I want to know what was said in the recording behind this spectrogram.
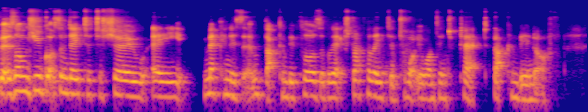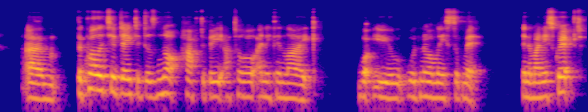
But as long as you've got some data to show a mechanism that can be plausibly extrapolated to what you're wanting to protect, that can be enough. Um, the quality of data does not have to be at all anything like what you would normally submit in a manuscript.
